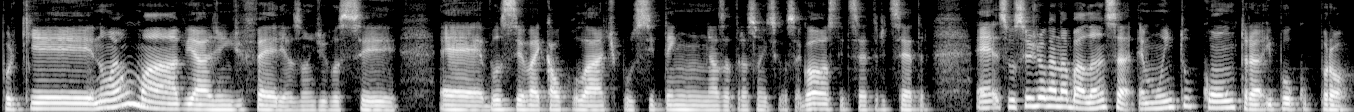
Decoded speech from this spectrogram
Porque não é uma viagem de férias onde você é, você vai calcular tipo se tem as atrações que você gosta, etc, etc. É, se você jogar na balança é muito contra e pouco pró.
